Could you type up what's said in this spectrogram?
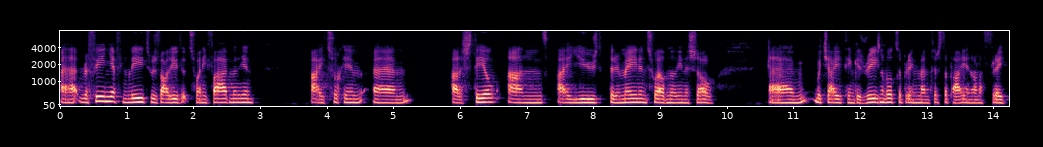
Uh, Raphinha from Leeds was valued at 25 million. I took him um, at a steal and I used the remaining 12 million or so, um, which I think is reasonable to bring Memphis Depay in on a free.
